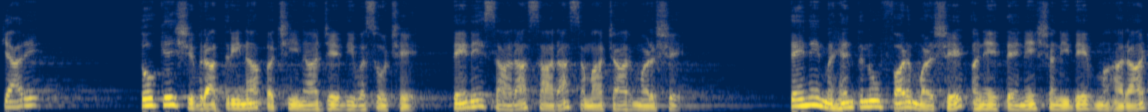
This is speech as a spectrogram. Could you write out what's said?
ક્યારે? તો કે શિવરાત્રિના પછીના જે દિવસો છે, તેને સારા સારા સમાચાર મળશે. તેને મહેનતનું ફળ મળશે અને તેને શનિદેવ મહારાજ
